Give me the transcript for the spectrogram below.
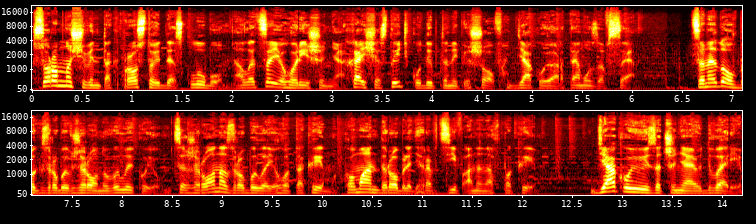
Соромно, що він так просто йде з клубу, але це його рішення. Хай щастить, куди б ти не пішов. Дякую Артему за все. Це не Довбик зробив Жерону великою. Це Жерона зробила його таким. Команди роблять гравців, а не навпаки. Дякую і зачиняю двері.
